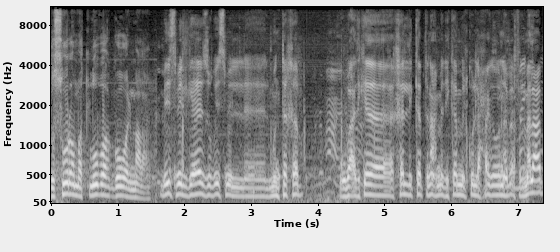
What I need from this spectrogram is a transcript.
بصورة مطلوبة جوه الملعب. باسم الجهاز وباسم ال- المنتخب وبعد كده خلي الكابتن أحمد يكمل كل حاجة وأنا بقى في الملعب.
